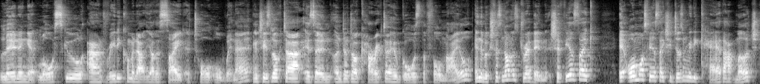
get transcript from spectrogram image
learning at law school and really coming out the other side a total winner. And she's looked at as an underdog character who goes the full mile. In the book, she's not as driven. She feels like it almost feels like she doesn't really care that much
